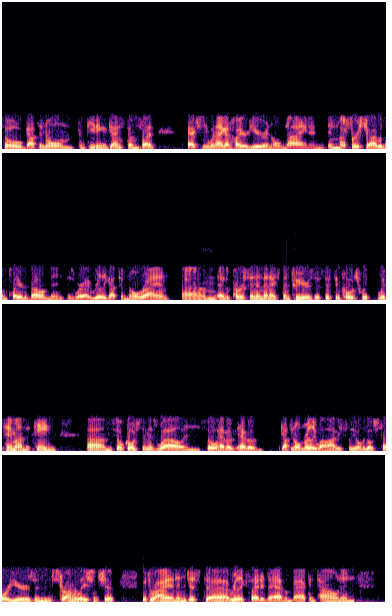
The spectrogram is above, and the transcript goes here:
so got to know him competing against him. But – actually when I got hired here in 09 and, and my first job was in player development is where I really got to know Ryan um, mm-hmm. as a person. And then I spent two years assistant coach with, with him on the team. Um, so coached him as well. And so have a, have a, got to know him really well, obviously over those four years and strong relationship with Ryan and just uh, really excited to have him back in town. And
